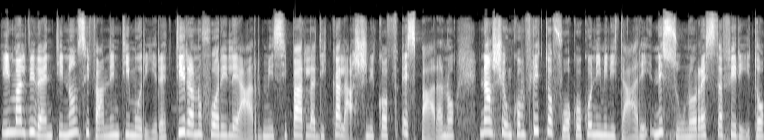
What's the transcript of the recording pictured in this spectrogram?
I malviventi non si fanno intimorire, tirano fuori le armi, si parla di Kalashnikov e sparano. Nasce un conflitto a fuoco con i militari, nessuno resta ferito.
